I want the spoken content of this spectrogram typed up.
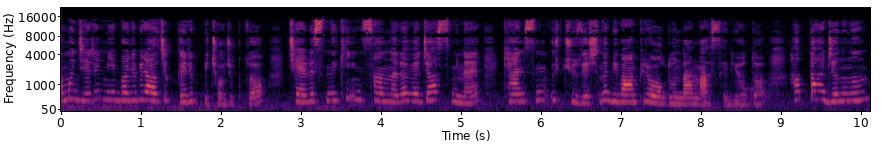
Ama Jeremy böyle birazcık garip bir çocuktu. Çevresindeki insanlara ve Jasmine'e kendisinin 300 yaşında bir vampir olduğundan bahsediyordu. Hatta canının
